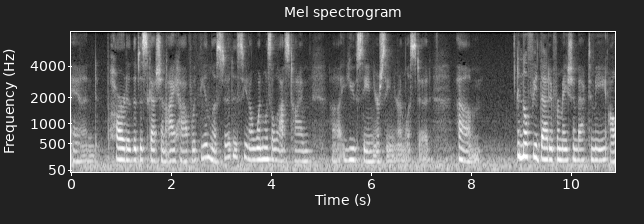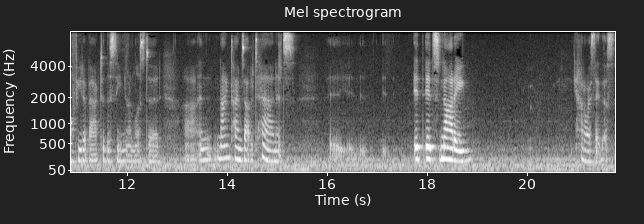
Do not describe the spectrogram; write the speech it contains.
And part of the discussion I have with the enlisted is, you know, when was the last time uh, you've seen your senior enlisted? Um, and they'll feed that information back to me. I'll feed it back to the senior enlisted. Uh, and nine times out of ten, it's it, it's not a how do I say this?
